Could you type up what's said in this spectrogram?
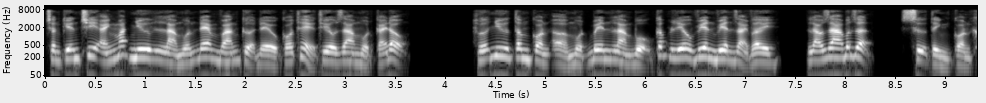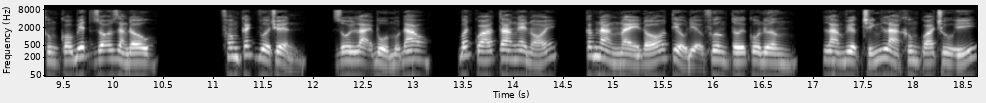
Trần Kiến Chi ánh mắt như là muốn đem ván cửa đều có thể thiêu ra một cái động. Hứa như tâm còn ở một bên làm bộ cấp liêu viên viên giải vây, lão ra bất giận, sự tình còn không có biết rõ ràng đâu. Phong cách vừa chuyển, rồi lại bổ một đao, bất quá ta nghe nói, các nàng này đó tiểu địa phương tới cô nương, làm việc chính là không quá chú ý,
